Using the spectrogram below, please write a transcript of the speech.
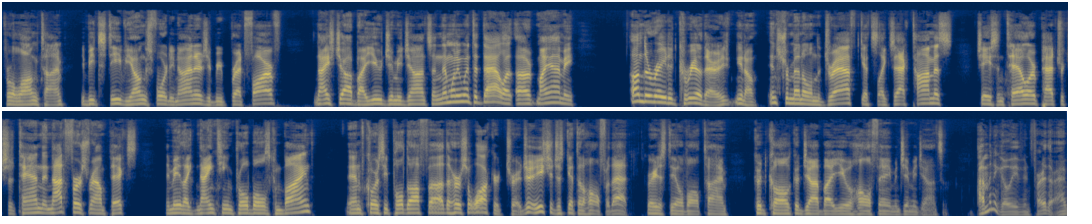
for a long time. You beat Steve Young's 49ers, you beat Brett Favre. Nice job by you, Jimmy Johnson. Then when he went to Dallas, uh, Miami, underrated career there. You know, instrumental in the draft, gets like Zach Thomas, Jason Taylor, Patrick Surtain, and not first round picks. They made like 19 Pro Bowls combined. And of course, he pulled off uh, the Herschel Walker trade. He should just get to the Hall for that. Greatest deal of all time. Good call. Good job by you, Hall of Fame, and Jimmy Johnson. I'm going to go even further. I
